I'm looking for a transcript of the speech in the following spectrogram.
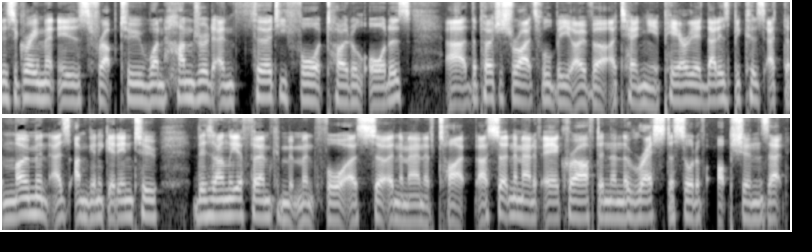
this agreement is for up to 134 total orders. Uh, the purchase rights will be over a 10 year period. That is because at the moment, as I'm going to get into, there's only a firm commitment for a certain amount of type, a certain amount of aircraft, and then the rest are sort of options that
